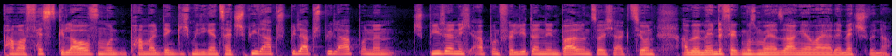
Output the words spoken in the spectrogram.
paar Mal festgelaufen und ein paar Mal denke ich mir die ganze Zeit, Spiel ab, Spiel ab, Spiel ab und dann spielt er nicht ab und verliert dann den Ball und solche Aktionen. Aber im Endeffekt muss man ja sagen, er war ja der Matchwinner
